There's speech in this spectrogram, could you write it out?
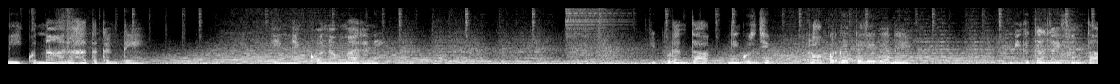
నీకున్న అర్హత కంటే నిన్నెక్కువ నమ్మారని. ఇప్పుడంతా నీ గురించి ప్రాపర్గా తెలియగానే మిగతా లైఫ్ అంతా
